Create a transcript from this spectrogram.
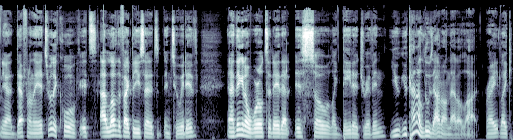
Yeah definitely. It's really cool. It's i love the fact that you said it's intuitive. And I think in a world today that is so like data driven, you you kind of lose out on that a lot, right? Like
